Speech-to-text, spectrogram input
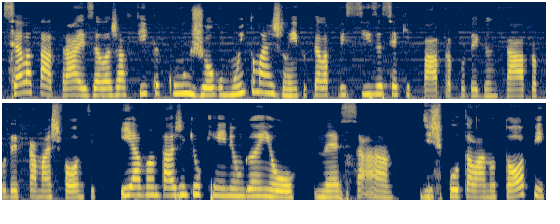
Se ela tá atrás, ela já fica com um jogo muito mais lento, porque ela precisa se equipar para poder gankar, para poder ficar mais forte. E a vantagem que o Canyon ganhou nessa disputa lá no top,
